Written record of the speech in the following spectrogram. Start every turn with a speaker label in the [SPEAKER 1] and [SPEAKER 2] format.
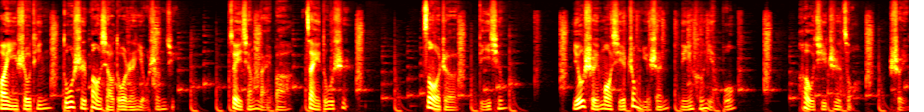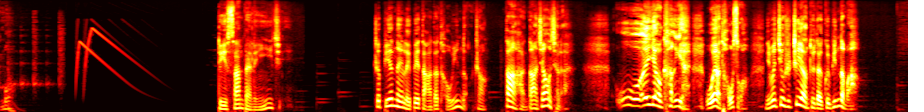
[SPEAKER 1] 欢迎收听都市爆笑多人有声剧《最强奶爸在都市》，作者：迪秋，由水墨携众女神联合演播，后期制作：水墨。第三百零一集，这边磊磊被打得头晕脑胀，大喊大叫起来：“我要抗议！我要投诉！你们就是这样对待贵宾的吗？”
